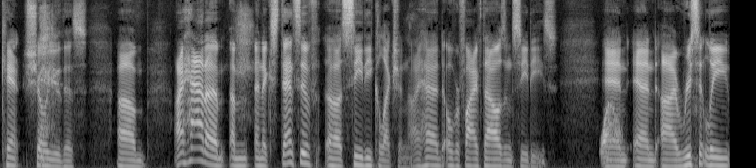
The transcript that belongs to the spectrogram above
can't show you this. Um, I had a, a an extensive uh, CD collection. I had over five thousand CDs, and and I recently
